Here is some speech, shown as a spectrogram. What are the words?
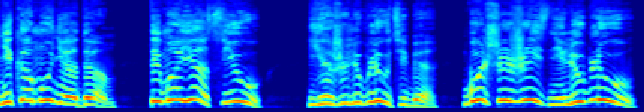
Никому не отдам! Ты моя, Сью! Я же люблю тебя! Больше жизни люблю!»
